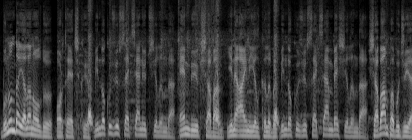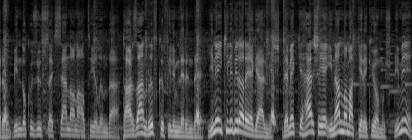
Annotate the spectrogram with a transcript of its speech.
Bunun da yalan olduğu ortaya çıkıyor. 1983 yılında En Büyük Şaban, yine aynı yıl kılıbı. 1985 yılında Şaban Pabucu Yarım, 1986 yılında Tarzan Rıfkı filmlerinde yine ikili bir araya gelmiş. Demek ki her şeye inanmamak gerekiyormuş, değil mi?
